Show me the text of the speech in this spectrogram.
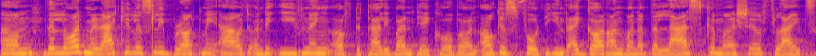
Um, the Lord miraculously brought me out on the evening of the Taliban takeover. On August 14th, I got on one of the last commercial flights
